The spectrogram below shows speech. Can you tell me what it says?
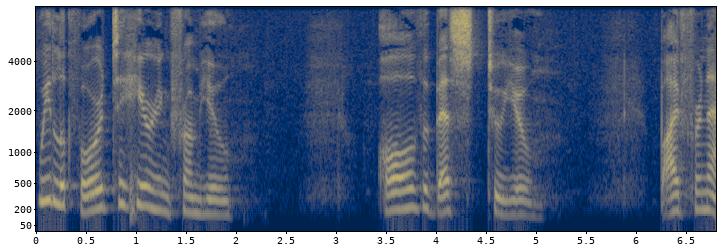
We look forward to hearing from you. All the best to you. Bye for now.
